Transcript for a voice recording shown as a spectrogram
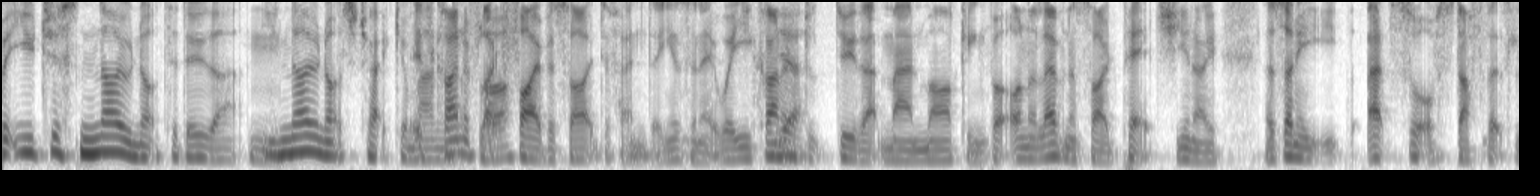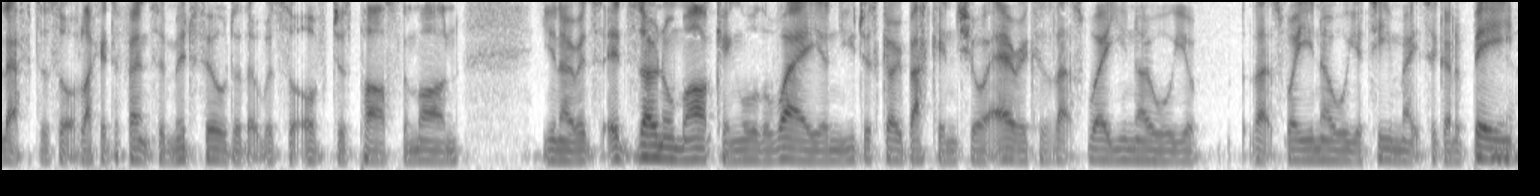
but you just know not to do that. You hmm. know not to track your man. It's kind that of like five-a-side defending, isn't it? Where you kind Yeah. of do that man marking, but on eleven-a-side pitch, you know, that's only that's sort of stuff that's left to sort of like a defensive midfielder that would sort of just pass them on. You know, it's it's zonal marking all the way, and you just go back into your area because that's where you know all your that's where you know all your teammates are going to be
